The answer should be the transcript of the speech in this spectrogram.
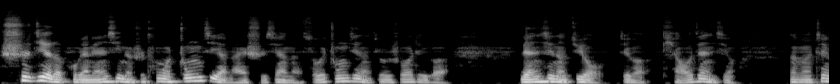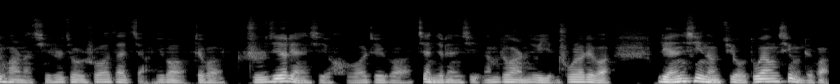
世界的普遍联系呢是通过中介来实现的。所谓中介呢，就是说这个。联系呢具有这个条件性，那么这块呢其实就是说在讲一个这个直接联系和这个间接联系，那么这块呢就引出了这个联系呢具有多样性这块。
